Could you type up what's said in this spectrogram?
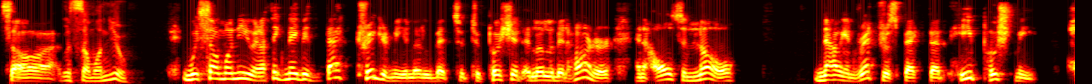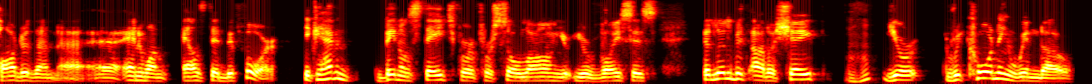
So uh, with someone new, with someone new, and I think maybe that triggered me a little bit to to push it a little bit harder. And I also know now in retrospect that he pushed me harder than uh, uh, anyone else did before. If you haven't been on stage for for so long, your your voice is a little bit out of shape. Mm-hmm. Your recording window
